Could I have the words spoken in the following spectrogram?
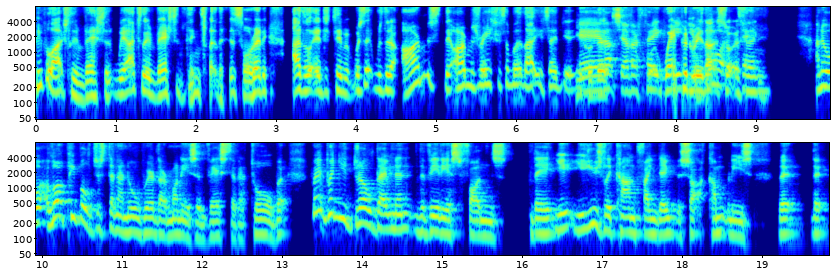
people actually invested. We actually invest in things like this already. Adult entertainment was it? Was there arms? The arms race or something like that? You said. You yeah, know, the, that's the other thing. Weaponry, that sort of thing. Uh, I know a lot of people just didn't know where their money is invested at all. But when, when you drill down into the various funds, they you, you usually can find out the sort of companies that that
